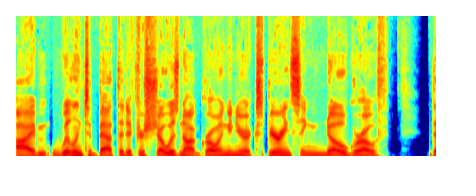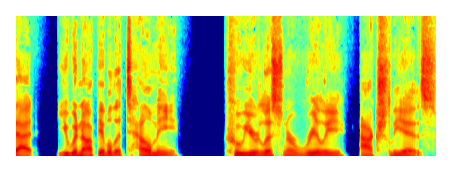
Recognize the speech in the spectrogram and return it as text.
I'm willing to bet that if your show is not growing and you're experiencing no growth, that you would not be able to tell me who your listener really actually is.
